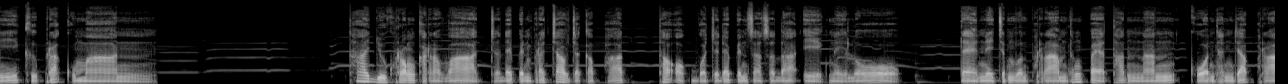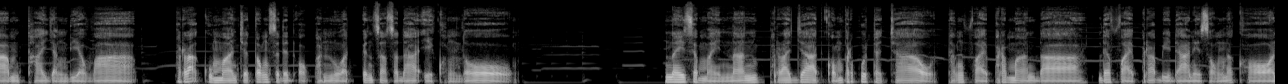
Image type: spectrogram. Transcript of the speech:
นี้คือพระกุมาร ถ้าอยู่ครองคารวาสจะได้เป็นพระเจ้าจักรพรรดิถ้าออกบวชจะได้เป็นศาสดาเอกในโลก แต่ในจำนวนพราหมณ์ทั้ง 8 ท่านนั้นโกนธัญญพราหมณ์ทายอย่างเดียวว่า พระกุมารจะต้องเสด็จออกผนวดเป็นศาสดาเอกของโลก ในสมัยนั้นพระญาติของพระพุทธเจ้า ทั้งฝ่ายพระมารดา และฝ่ายพระบิดาในสองนคร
